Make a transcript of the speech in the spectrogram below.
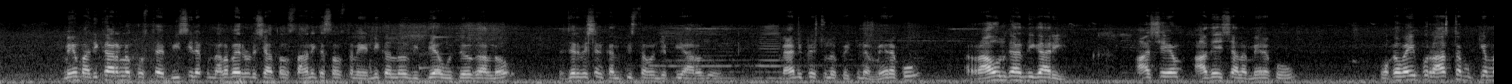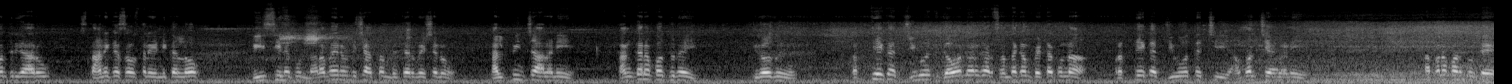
మేము అధికారంలోకి వస్తే బీసీలకు నలభై రెండు శాతం స్థానిక సంస్థల ఎన్నికల్లో విద్యా ఉద్యోగాల్లో రిజర్వేషన్ కల్పిస్తామని చెప్పి ఆ రోజు మేనిఫెస్టోలో పెట్టిన మేరకు రాహుల్ గాంధీ గారి ఆశయం ఆదేశాల మేరకు ఒకవైపు రాష్ట్ర ముఖ్యమంత్రి గారు స్థానిక సంస్థల ఎన్నికల్లో బీసీలకు నలభై రెండు శాతం రిజర్వేషన్ కల్పించాలని కంకణబద్ధుడై ఈరోజు ప్రత్యేక జీవో గవర్నర్ గారు సంతకం పెట్టకుండా ప్రత్యేక జీవో తెచ్చి అమలు చేయాలని తపన పడుతుంటే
